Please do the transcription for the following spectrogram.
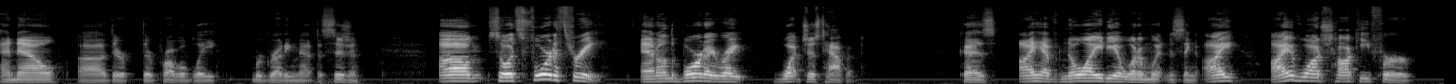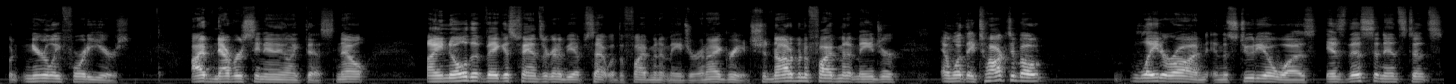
and now uh, they're they're probably regretting that decision. Um, so it's four to three, and on the board I write what just happened. because I have no idea what I'm witnessing. I I have watched hockey for nearly 40 years. I've never seen anything like this. Now, I know that Vegas fans are going to be upset with the five minute major, and I agree. It should not have been a five minute major. And what they talked about later on in the studio was is this an instance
